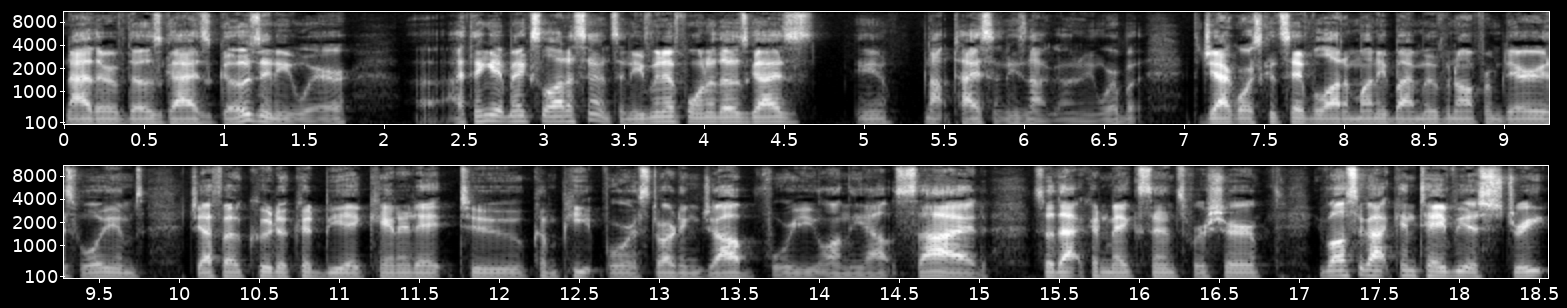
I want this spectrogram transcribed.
neither of those guys goes anywhere, uh, I think it makes a lot of sense. And even if one of those guys you know, not Tyson, he's not going anywhere, but the Jaguars could save a lot of money by moving on from Darious Williams. Jeff Okudah could be a candidate to compete for a starting job for you on the outside. So that could make sense for sure. You've also got Kentavius Street,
